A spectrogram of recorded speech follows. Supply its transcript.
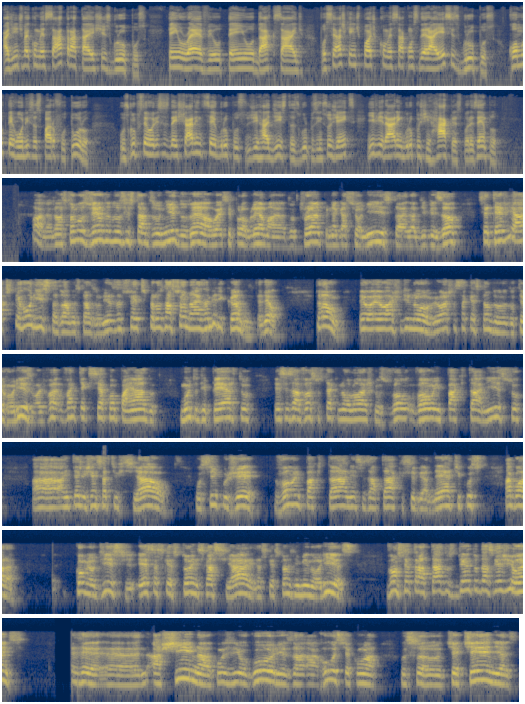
a gente vai começar a tratar estes grupos? Tem o Revil, tem o Darkseid. Você acha que a gente pode começar a considerar esses grupos como terroristas para o futuro? Os grupos terroristas deixarem de ser grupos jihadistas, grupos insurgentes e virarem grupos de hackers, por exemplo? Olha, nós estamos vendo nos Estados Unidos né, esse problema do Trump, negacionista, da divisão você teve atos terroristas lá nos Estados Unidos feitos pelos nacionais americanos, entendeu? Então, eu, eu acho, de novo, eu acho essa questão do, do terrorismo vai, vai, ter que ser acompanhado muito de perto. Esses avanços tecnológicos vão, vão impactar nisso. A, a inteligência artificial, o 5G vão impactar nesses ataques cibernéticos. Agora, como eu disse, essas questões raciais, as questões de minorias, vão ser tratados dentro das regiões. Quer dizer, é, a China com os iogures, a, Rússia com a, os Chechênias,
